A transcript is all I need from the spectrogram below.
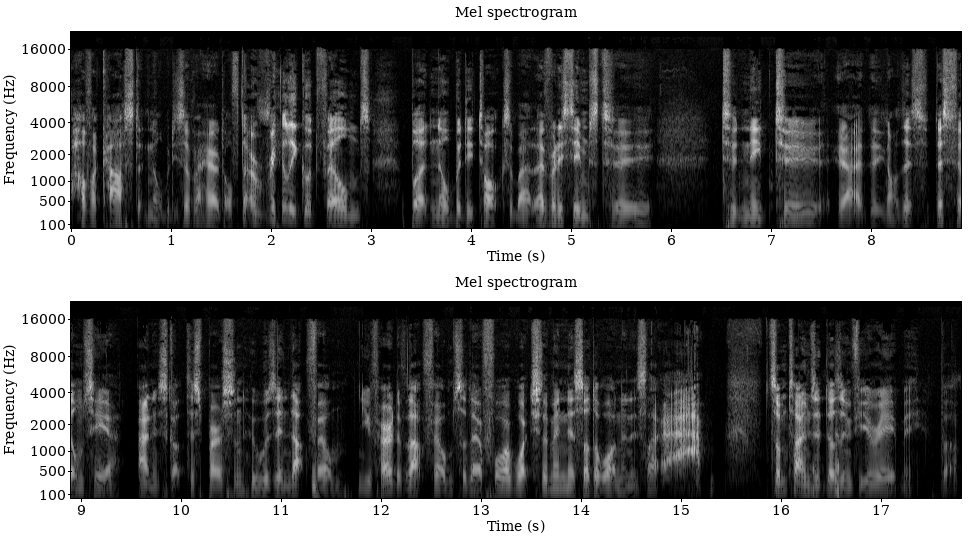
have a cast that nobody's ever heard of that are really good films, but nobody talks about. It. Everybody seems to to need to, yeah, you know, this this film's here and it's got this person who was in that film. You've heard of that film, so therefore watch them in this other one, and it's like ah Sometimes it does infuriate me. But.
